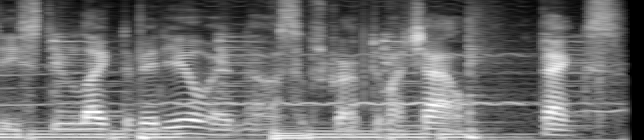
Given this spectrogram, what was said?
please do like the video and uh, subscribe to my channel. Thanks.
